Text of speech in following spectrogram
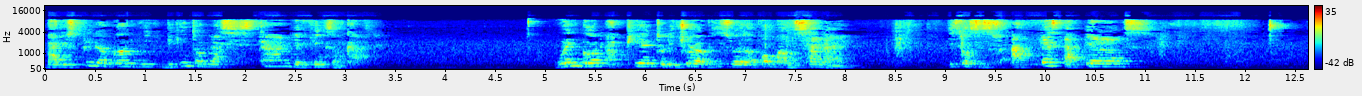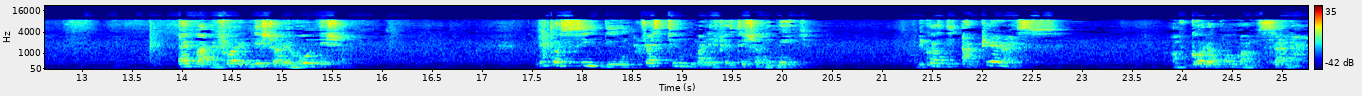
by the Spirit of God we begin to understand the things of God. When God appeared to the children of Israel upon Mount Sinai, this was his first appearance ever before a nation, a whole nation. Let us see the interesting manifestation he made. Because the appearance of God upon Mount Sinai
